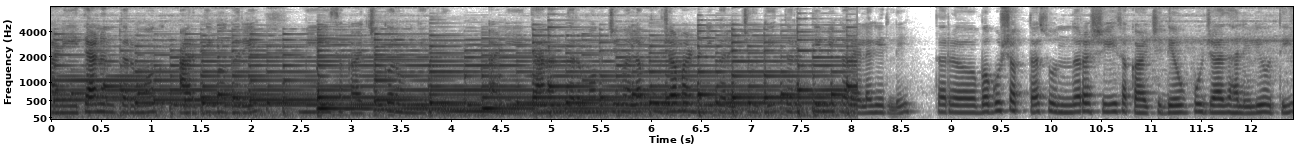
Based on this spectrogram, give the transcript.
आणि त्यानंतर मग आरती वगैरे मी सकाळची करून घेतली. आणि त्यानंतर मग जी मला पूजा मांडणी करायला घेतली. तर बघू शकता सुंदर अशी सकाळची देवपूजा झालेली होती.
